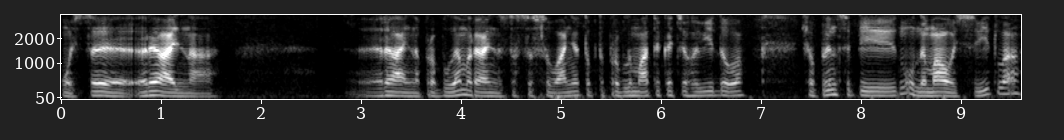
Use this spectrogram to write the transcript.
Ось це реальна, реальна проблема, реальне застосування, тобто проблематика цього відео. Що в принципі ну, нема ось світла.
